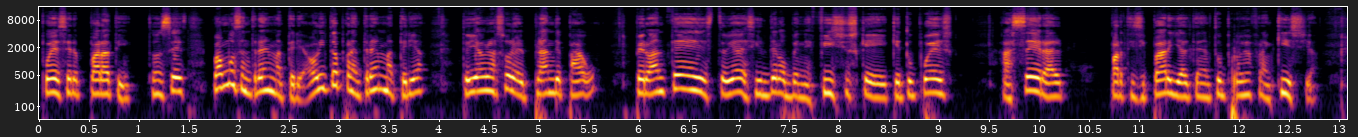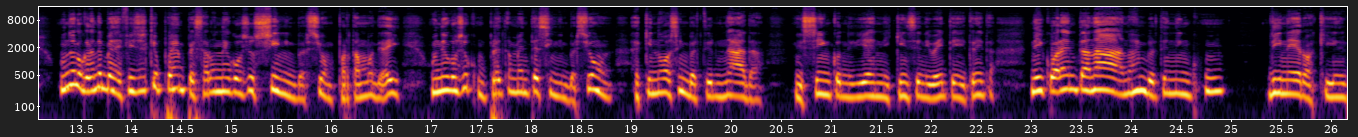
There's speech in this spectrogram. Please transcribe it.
puede ser para ti. Entonces, vamos a entrar en materia. Ahorita para entrar en materia, te voy a hablar sobre el plan de pago. Pero antes te voy a decir de los beneficios que, que tú puedes hacer al participar y al tener tu propia franquicia. Uno de los grandes beneficios es que puedes empezar un negocio sin inversión, partamos de ahí, un negocio completamente sin inversión. Aquí no vas a invertir nada, ni 5, ni 10, ni 15, ni 20, ni 30, ni 40, nada, no vas a invertir ningún dinero aquí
